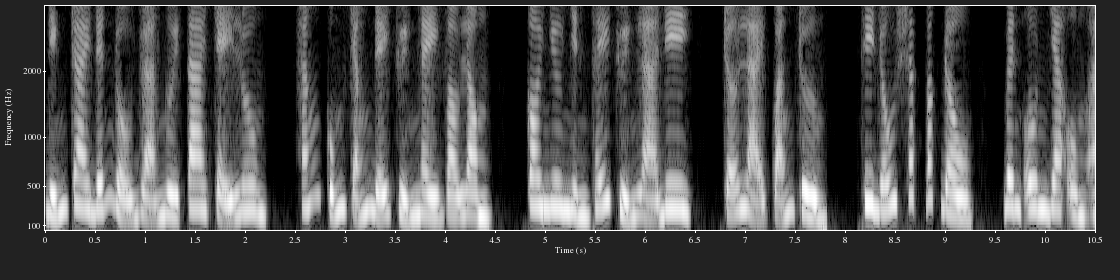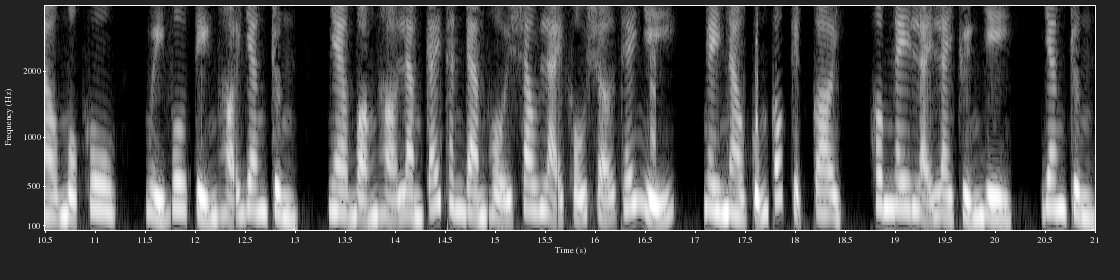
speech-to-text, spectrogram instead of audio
điển trai đến độ dọa người ta chạy luôn, hắn cũng chẳng để chuyện này vào lòng, coi như nhìn thấy chuyện lạ đi, trở lại quảng trường, thi đấu sắp bắt đầu, bên ôn gia ồn ào một khu, ngụy vô tiện hỏi Giang Trừng, nhà bọn họ làm cái thanh đàm hội sao lại khổ sở thế nhỉ, ngày nào cũng có kịch coi, hôm nay lại là chuyện gì, Giang Trừng,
